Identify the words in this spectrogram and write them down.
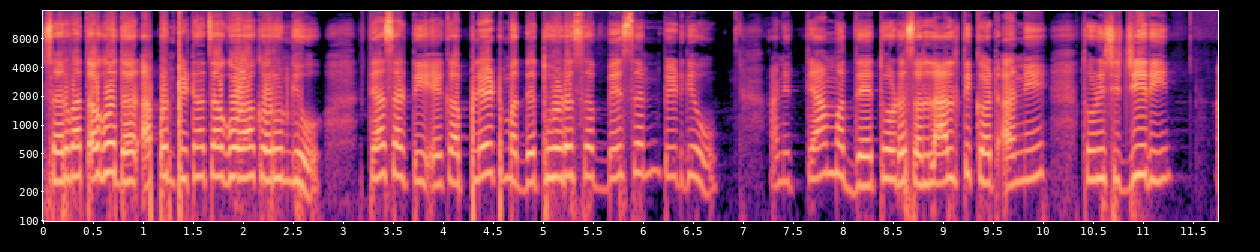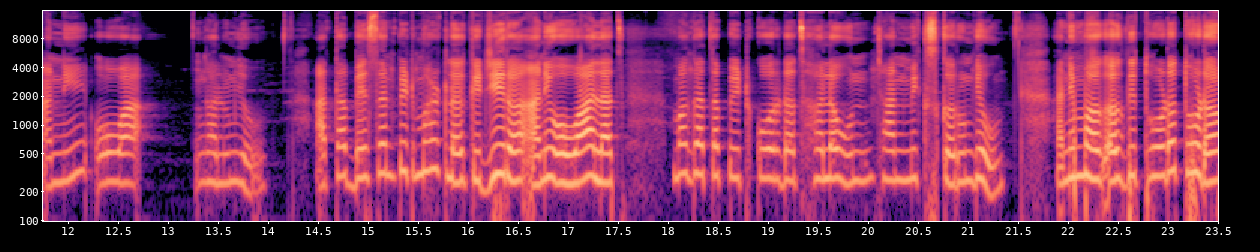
सर्वात अगोदर आपण पिठाचा गोळा करून घेऊ. त्यासाठी एका प्लेटमध्ये थोडंसं बेसन पीठ घेऊ. आणि त्यामध्ये थोडंसं लाल तिखट आणि थोडीशी जिरी आणि ओवा घालून घेऊ. आता बेसन पीठ म्हटलं की जिरं आणि ओवा आलाच. मग आता पीठ कोरडंच हलवून छान मिक्स करून घेऊ. आणि मग अगदी थोडं थोडं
